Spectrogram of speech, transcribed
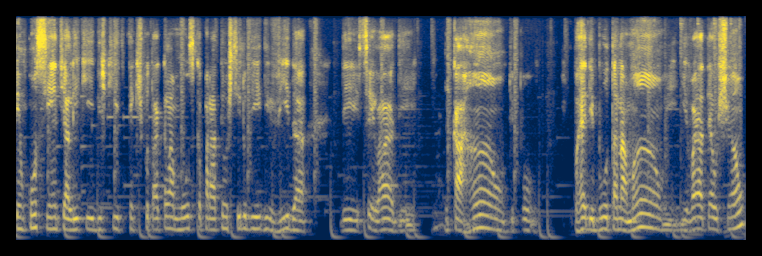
tem um consciente ali que diz que tem que escutar aquela música para ter um estilo de, de vida, de, sei lá, de um carrão, tipo, o Red Bull tá na mão e, e vai até o chão.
